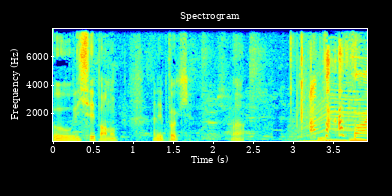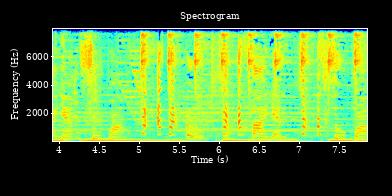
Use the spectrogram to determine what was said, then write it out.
au lycée, pardon, à l'époque. Super.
